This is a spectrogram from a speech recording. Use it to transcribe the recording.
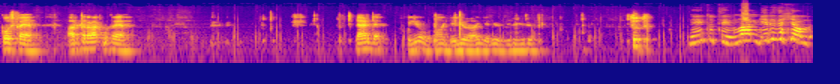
Koş kaya. Arkana bakma kaya. Nerede? Geliyor mu? Aa geliyor ha geliyor yürü yürü. Tut. Neyi tutayım? Lan geri zekalı.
